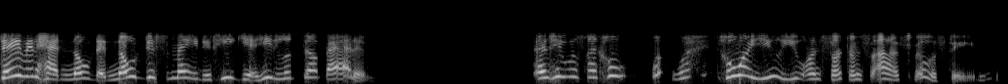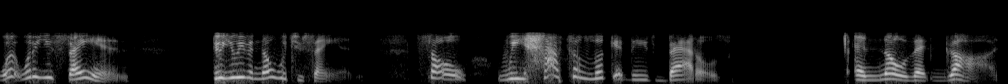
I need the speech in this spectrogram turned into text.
David had no no dismay did he get. He looked up at him. And he was like, Who what, what? Who are you, you uncircumcised Philistine? What, what are you saying? Do you even know what you're saying? So we have to look at these battles and know that God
